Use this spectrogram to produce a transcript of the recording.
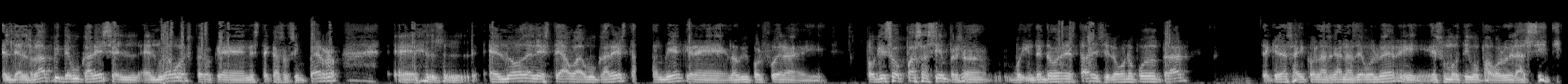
el del Rapid de Bucarest, el, el, nuevo, espero que en este caso sin perro, el, el nuevo del Esteagua de Bucarest también, que lo vi por fuera. Porque eso pasa siempre, intento ver el estadio y si luego no puedo entrar, te quedas ahí con las ganas de volver y es un motivo para volver al sitio.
